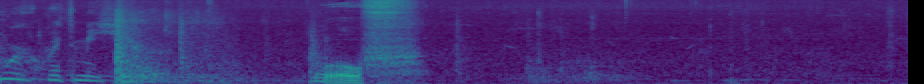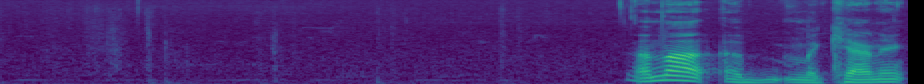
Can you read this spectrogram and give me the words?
Work with me here. Wolf. I'm not a mechanic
